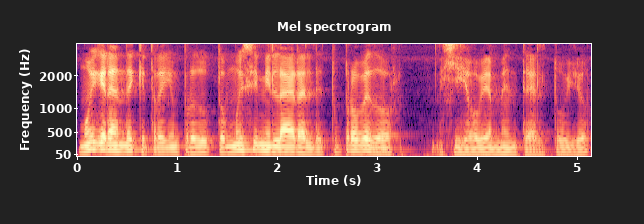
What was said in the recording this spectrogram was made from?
muy grande que trae un producto muy similar al de tu proveedor, y obviamente al tuyo,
